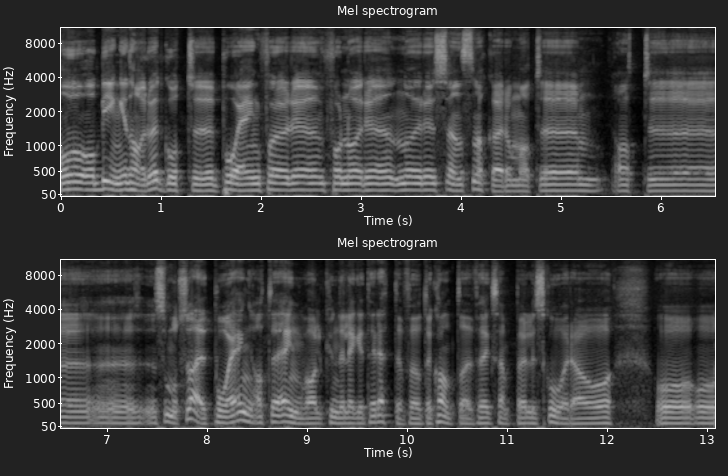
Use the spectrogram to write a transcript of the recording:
og, og Bingen har jo et godt uh, poeng, for, eh, for når, eh, når Sven snakker om at, at uh, Som også er et poeng, at Engvald kunne legge til rette for at Kantar f.eks. skåra, og, og, og,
